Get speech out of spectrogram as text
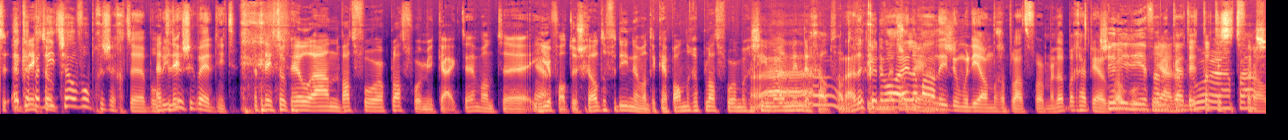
het Ik heb het niet ook- zelf opgezocht, eh, Bobby, Het ligt- dus ik weet het niet. Het ligt ook heel aan wat voor platform je kijkt. Hè? Want eh, Ja. hier valt dus geld te verdienen. Want ik heb andere platformen gezien waar minder geld van nou, dat kunnen we al helemaal niet doen met die andere platformen. Dat begrijp je ook Zullen wel. Ja, dat is- dat is het vooral.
